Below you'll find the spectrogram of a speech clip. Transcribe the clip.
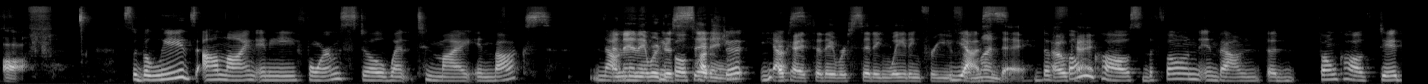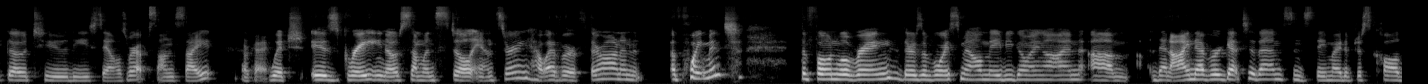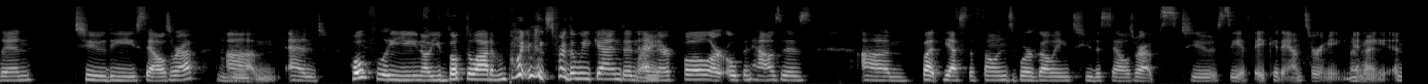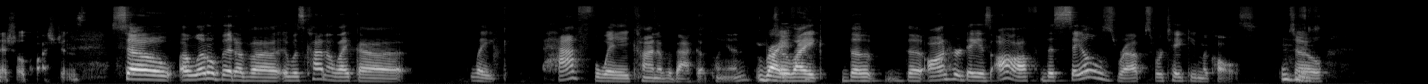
off so the leads online any forms still went to my inbox not and then they were just sitting. It. Yes. Okay, so they were sitting waiting for you for. Monday. The okay. phone calls, the phone inbound, the phone calls did go to the sales reps on site. Okay. Which is great. You know, someone's still answering. However, if they're on an appointment, the phone will ring. There's a voicemail maybe going on. Um, then I never get to them since they might have just called in to the sales rep. Mm-hmm. Um, and hopefully, you know, you booked a lot of appointments for the weekend and, right. and they're full or open houses. Um, but yes, the phones were going to the sales reps to see if they could answer any okay. any initial questions. So a little bit of a it was kind of like a like halfway kind of a backup plan. Right. So like the the on her days off, the sales reps were taking the calls. Mhm. So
